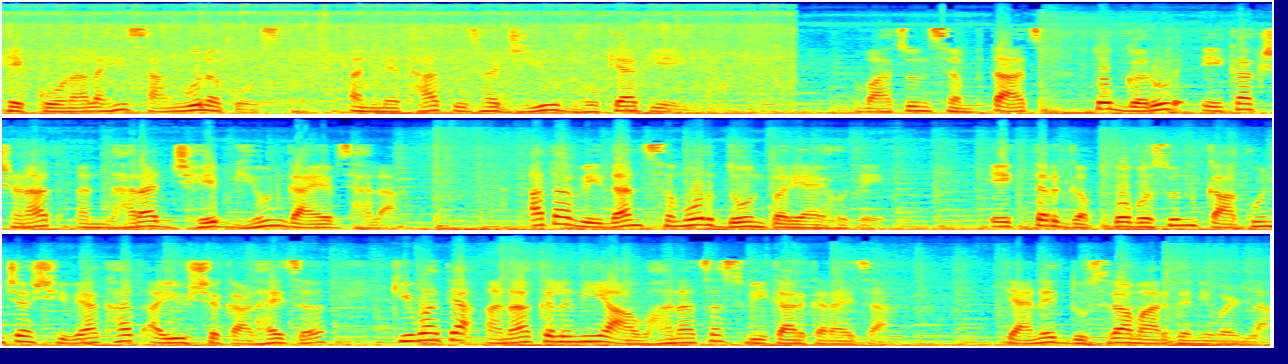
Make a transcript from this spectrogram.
हे कोणालाही सांगू नकोस. अन्यथा तुझा जीव धोक्यात येईल. वाचून संपताच तो गरुड एका क्षणात अंधारात झेप घेऊन गायब झाला. आता वेदांत समोर दोन पर्याय होते. एकतर गप्प बसून काकूंच्या शिव्या खात आयुष्य काढायचं किंवा त्या अनाकलनीय आव्हानाचा स्वीकार करायचा. त्याने दुसरा मार्ग निवडला.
